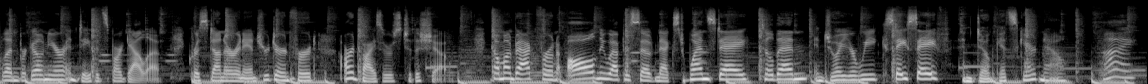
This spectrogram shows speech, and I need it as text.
Glenn Bragonier, and David Spargala. Chris Dunner and Andrew Durnford are advisors to the show. Come on back for an all new episode next Wednesday. Till then, enjoy your week, stay safe, and don't get scared now. Bye.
